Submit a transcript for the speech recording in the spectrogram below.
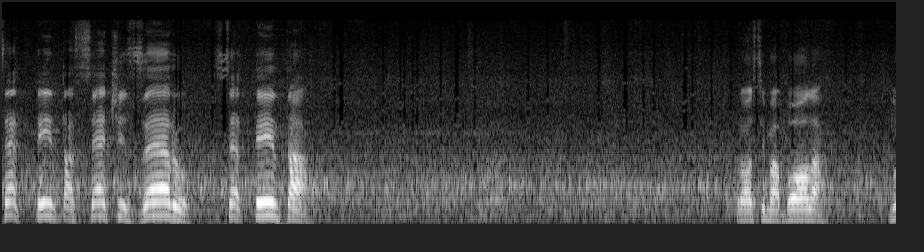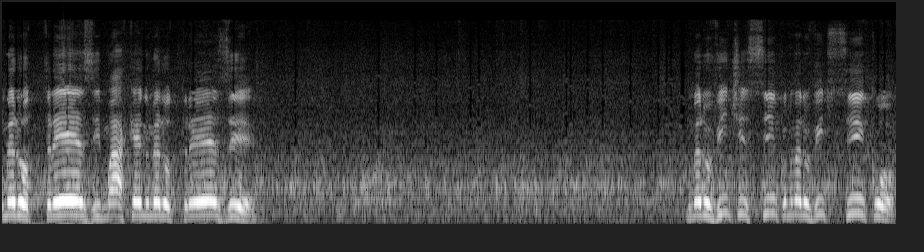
70, 70. 70. Próxima bola. Número 13. Marquei número 13. Número 25, número 25.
